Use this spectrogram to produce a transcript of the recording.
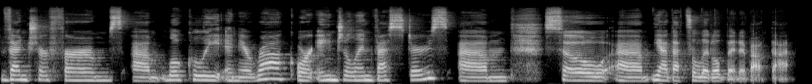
venture firms um, locally in Iraq or angel investors. Um, so, um, yeah, that's a little bit about that.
